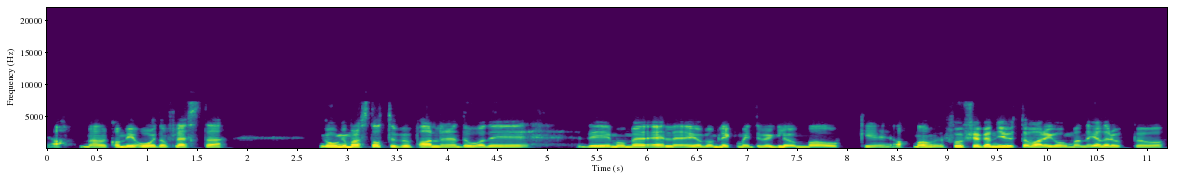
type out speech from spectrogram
ja, man kommer ihåg de flesta gånger man har stått uppe på pallen ändå. Det, det är moment, eller ögonblick man inte vill glömma och eh, ja, man får försöka njuta varje gång man är där uppe. Och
